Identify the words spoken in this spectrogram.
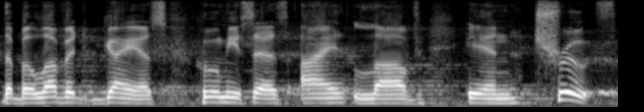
the beloved Gaius, whom he says, I love in truth.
